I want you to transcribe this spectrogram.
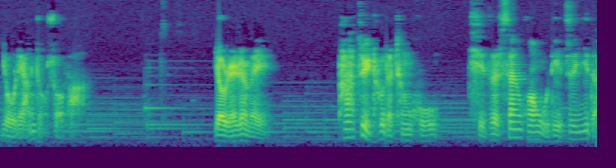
有两种说法。有人认为，他最初的称呼起自三皇五帝之一的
